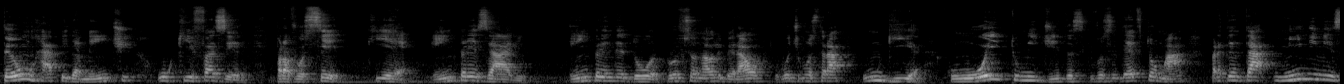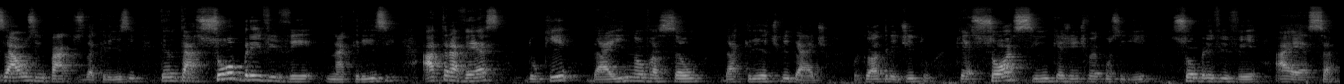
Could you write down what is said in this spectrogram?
tão rapidamente o que fazer. Para você que é empresário, empreendedor, profissional liberal, eu vou te mostrar um guia com oito medidas que você deve tomar para tentar minimizar os impactos da crise, tentar sobreviver na crise através do que? Da inovação, da criatividade. Porque eu acredito que é só assim que a gente vai conseguir sobreviver a essa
